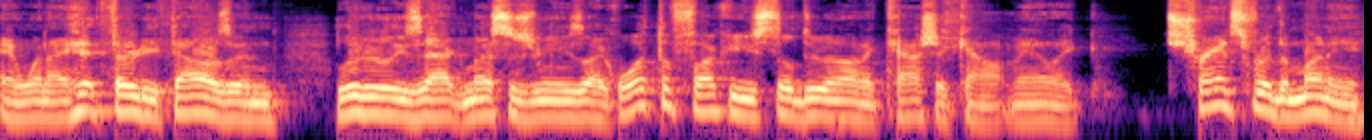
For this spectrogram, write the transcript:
And when I hit 30,000, literally Zach messaged me. He's like, what the fuck are you still doing on a cash account, man? Like, transfer the money.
